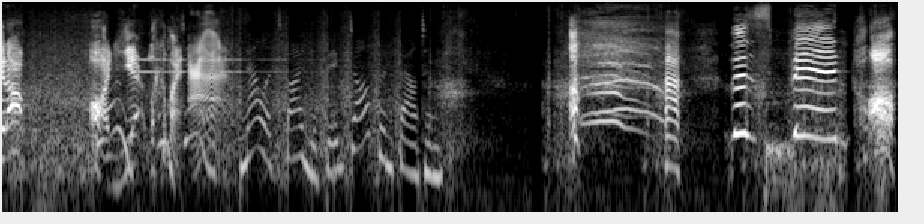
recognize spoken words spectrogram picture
it up. Oh, yeah, look at my ass. Now let's find the big dolphin fountain. the spin. Oh!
